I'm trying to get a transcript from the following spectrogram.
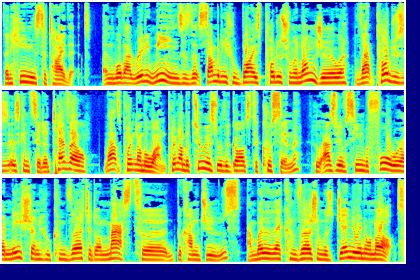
then he needs to tithe it. And what that really means is that somebody who buys produce from a non-Jew, that produce is considered tevel. That's point number one. Point number two is with regards to Kusim, who, as we have seen before, were a nation who converted en masse to become Jews, and whether their conversion was genuine or not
